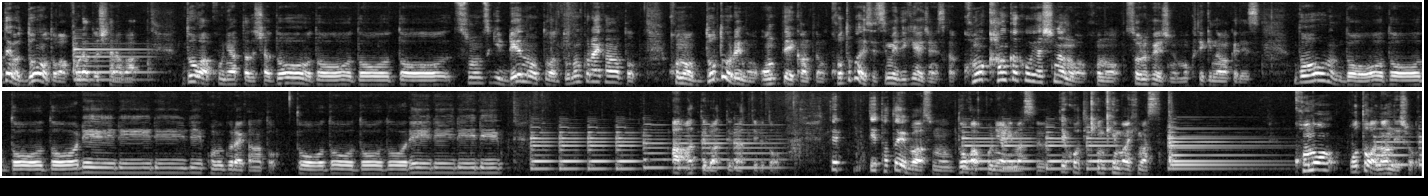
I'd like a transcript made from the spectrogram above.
例えば、ドの音がこれだとしたらば、ドがここにあったとしたら、ド、ド、ド、ド、その次、レの音はどのくらいかなと。このドとレの音程感というのは言葉で説明できないじゃないですか。この感覚を養うのがこのソルフェージの目的なわけです。ド、ド、ド、ド、ド、レ、レ、レ、レ、このくらいかなと。ド、ド、ド、ド、レ、レ、レ、レ。あ、合ってる、合ってる、合ってると。でで例えば、そのドがここにあります。で、こう敵に鍵盤を弾きます。この音は何でしょうと。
